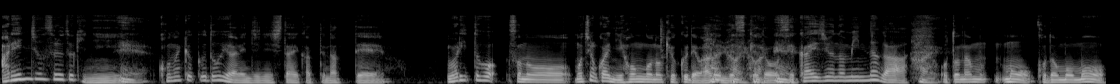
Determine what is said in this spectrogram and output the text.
アレンジをするときに、ええ、この曲どういうアレンジにしたいかってなって割とそのもちろんこれ日本語の曲ではあるんですけど、世界中のみんなが大人も子供も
